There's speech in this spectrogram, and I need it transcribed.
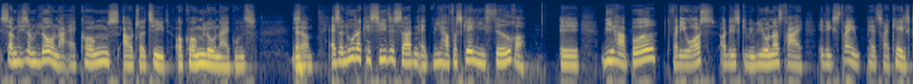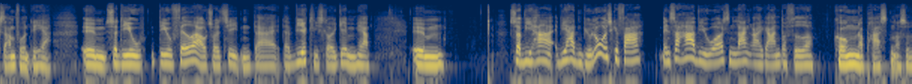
som ligesom låner af kongens autoritet, og kongen låner af Guds. Ja. Så, altså Luther kan sige det sådan, at vi har forskellige fædre. Øh, vi har både, for det er jo også, og det skal vi jo lige understrege, et ekstremt patriarkalsk samfund det her. Øh, så det er jo, det er jo faderautoriteten, der, der virkelig slår igennem her. Øh, så vi har, vi har den biologiske far, men så har vi jo også en lang række andre fædre. kongen og præsten osv.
